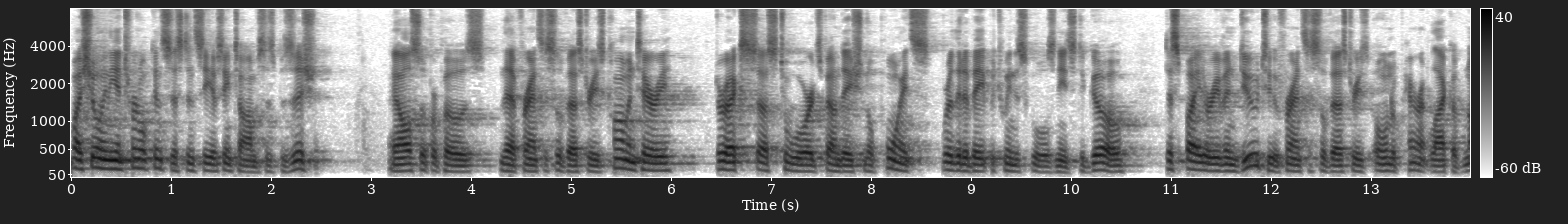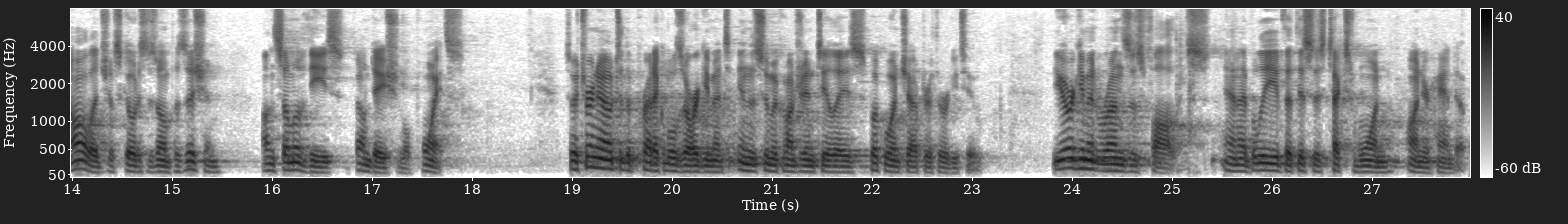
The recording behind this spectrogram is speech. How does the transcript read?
by showing the internal consistency of St. Thomas's position. I also propose that Francis Silvestri's commentary directs us towards foundational points where the debate between the schools needs to go, despite or even due to Francis Silvestri's own apparent lack of knowledge of Scotus's own position on some of these foundational points. So I turn now to the predicables argument in the Summa Contra Gentiles, Book 1, Chapter 32. The argument runs as follows, and I believe that this is text 1 on your handout.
